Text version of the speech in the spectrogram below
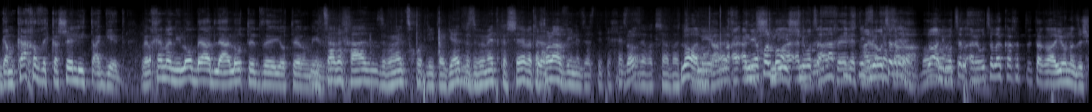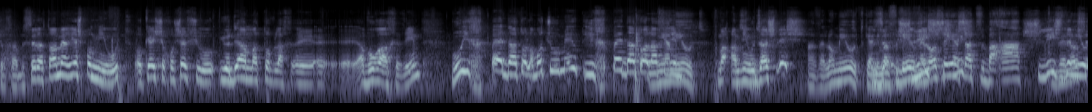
גם ככה זה קשה להתאגד, ולכן אני לא בעד להעלות את זה יותר מזה. מצד אחד זה באמת זכות להתאגד וזה באמת קשה ואתה יכול להבין את זה, אז תתייחס לא. לזה בבקשה בתשובה. לא, אני, גם להחתים אני יכול, בוא, אני רוצה, אני רוצה, לא, בוא אני רוצה, נתייחס. אני רוצה לקחת את הרעיון הזה שלך, בסדר? אתה אומר, יש פה מיעוט, אוקיי, שחושב שהוא יודע מה טוב לאח- אה, אה, אה, עבור האחרים, והוא יכפה את דעתו, למרות שהוא מיעוט, יכפה את דעתו על מי האחרים. המיעוט? מה, המיעוט זה השליש. אה, זה לא מיעוט, כי אני זה מסביר, זה לא שיש שליש- הצבעה. שליש זה לא מיעוט,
